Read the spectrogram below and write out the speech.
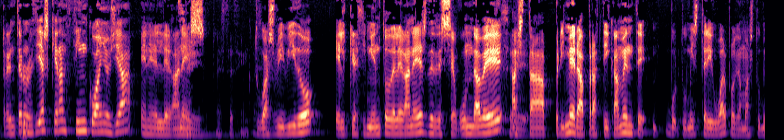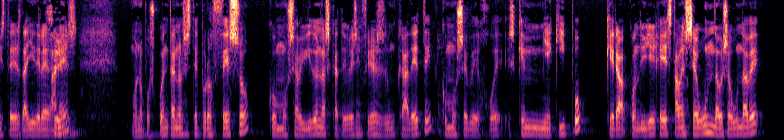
Rentero, nos decías que eran cinco años ya en el Leganés. Sí, este cinco. Tú has vivido el crecimiento de Leganés desde segunda B Sí. hasta primera prácticamente. Tu mister igual, porque además tu mister es de allí de Leganés. Bueno, pues cuéntanos este proceso, cómo se ha vivido en las categorías inferiores desde un cadete, cómo se ve, joder, es que mi equipo, que era cuando yo llegué estaba en segunda o segunda B,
